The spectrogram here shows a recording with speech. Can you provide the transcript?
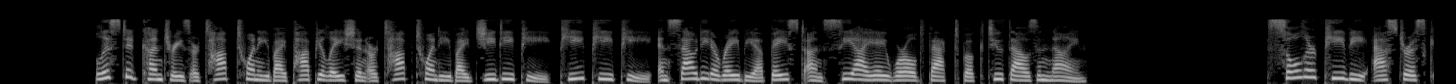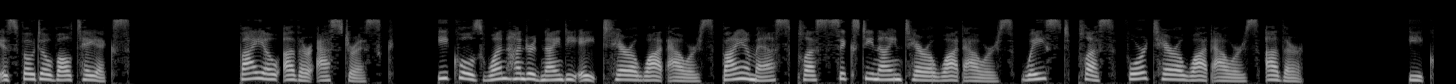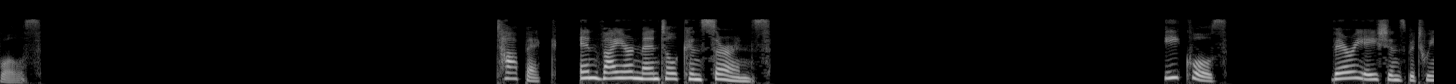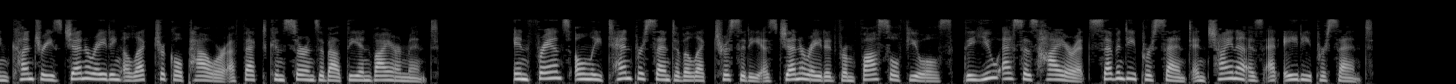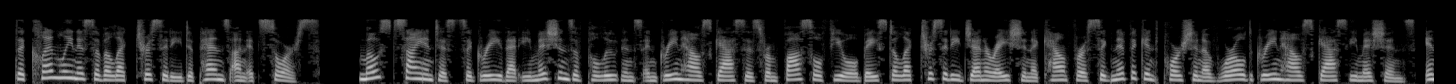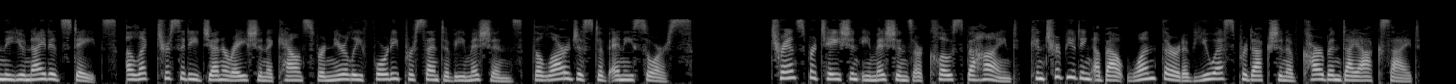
Listed countries are top 20 by population or top 20 by GDP PPP and Saudi Arabia based on CIA World Factbook 2009. Solar PV asterisk is photovoltaics Bio other asterisk equals 198 terawatt hours biomass plus 69 terawatt hours waste plus 4 terawatt hours other equals. Topic. Environmental concerns. Equals Variations between countries generating electrical power affect concerns about the environment. In France only 10% of electricity is generated from fossil fuels, the US is higher at 70% and China is at 80%. The cleanliness of electricity depends on its source. Most scientists agree that emissions of pollutants and greenhouse gases from fossil fuel-based electricity generation account for a significant portion of world greenhouse gas emissions. In the United States, electricity generation accounts for nearly 40% of emissions, the largest of any source. Transportation emissions are close behind, contributing about one-third of U.S. production of carbon dioxide.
